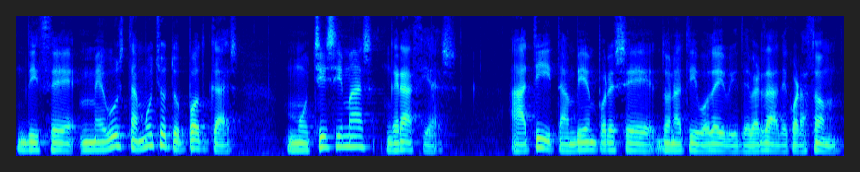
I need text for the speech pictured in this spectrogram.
Dice, me gusta mucho tu podcast. Muchísimas gracias. A ti también por ese donativo, David, de verdad, de corazón.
